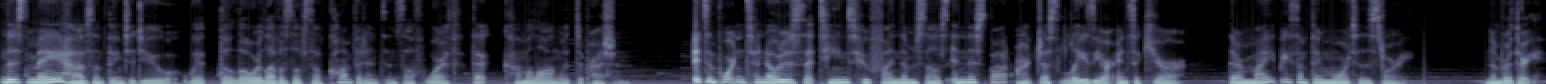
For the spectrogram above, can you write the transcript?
this may have something to do with the lower levels of self-confidence and self-worth that come along with depression. It's important to notice that teens who find themselves in this spot aren't just lazy or insecure. There might be something more to the story. Number three,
